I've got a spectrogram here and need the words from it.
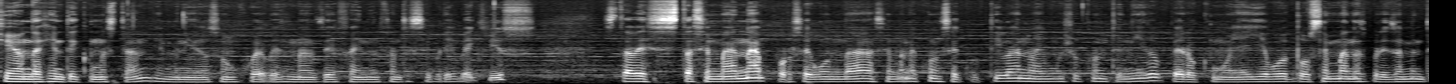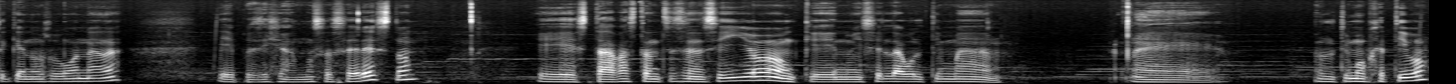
¿Qué onda gente? ¿Cómo están? Bienvenidos a un jueves más de Final Fantasy Brave Exvius. Esta vez, esta semana, por segunda semana consecutiva, no hay mucho contenido, pero como ya llevo dos semanas precisamente que no subo nada, eh, pues dije vamos a hacer esto. Eh, está bastante sencillo, aunque no hice la última, eh, el último objetivo,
